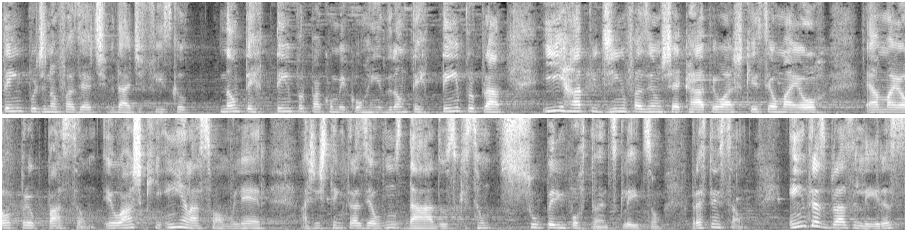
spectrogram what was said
tempo de não fazer atividade física, não ter tempo para comer correndo, não ter tempo para ir rapidinho fazer um check-up, eu acho que esse é o maior é a maior preocupação. Eu acho que em relação à mulher, a gente tem que trazer alguns dados que são super importantes, Cleidson. Presta atenção. Entre as brasileiras,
